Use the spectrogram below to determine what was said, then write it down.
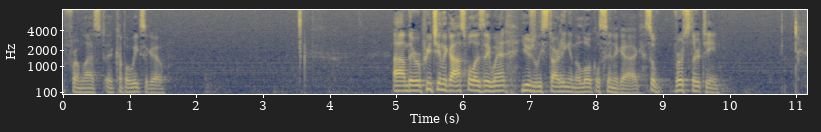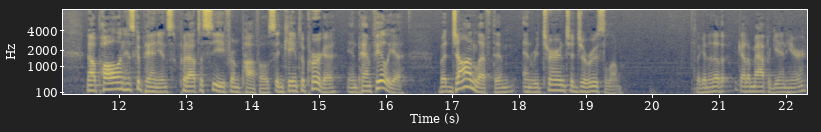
from last a couple of weeks ago. Um, they were preaching the gospel as they went, usually starting in the local synagogue. So, verse 13. Now, Paul and his companions put out to sea from Paphos and came to Perga in Pamphylia, but John left them and returned to Jerusalem. So, I got, another, got a map again here.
